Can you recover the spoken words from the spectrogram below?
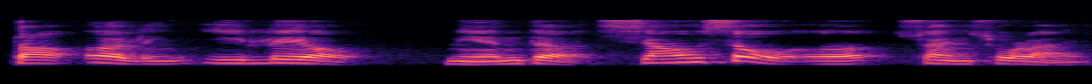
到二零一六年的销售额算出来。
